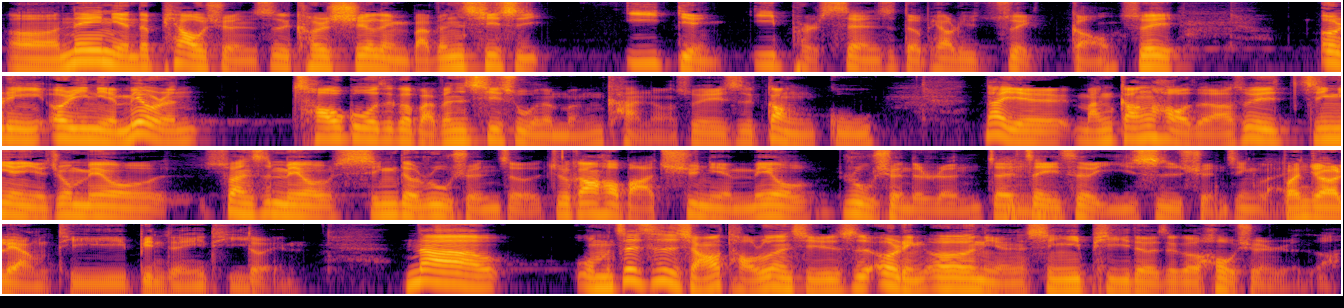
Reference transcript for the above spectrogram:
呃，那一年的票选是 Curt Schilling 百分之七十一点一 percent 是得票率最高，所以二零二一年没有人。超过这个百分之七十五的门槛啊，所以是杠估，那也蛮刚好的啦。所以今年也就没有算是没有新的入选者，就刚好把去年没有入选的人在这一次仪式选进来，不然就要两梯并成一梯。对，那我们这次想要讨论其实是二零二二年新一批的这个候选人啦，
